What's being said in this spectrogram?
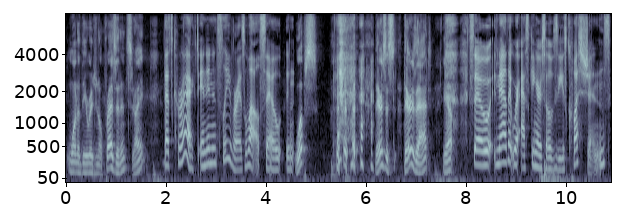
one of the original presidents, right? That's correct, and an enslaver as well. So, in- whoops. there's a, there's that. Yep. So now that we're asking ourselves these questions,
